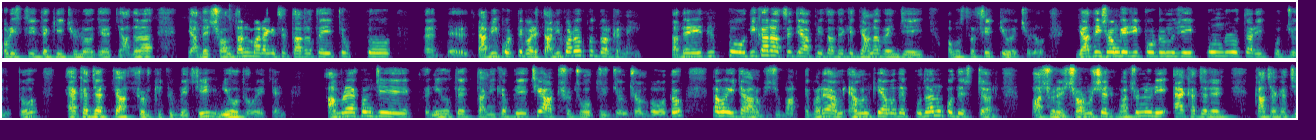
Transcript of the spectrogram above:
পরিস্থিতিটা কি ছিল, যে যারা, যাদের সন্তান মারা গেছে তারা তো এইটুক তো দাবি করতে পারে, দাবি করার তো দরকার নেই। তাদের এইটুক তো অধিকার আছে যে আপনি তাদেরকে জানাবেন যে অবস্থা সৃষ্টি হয়েছিল। জাতিসংঘের রিপোর্ট অনুযায়ী পনেরো তারিখ পর্যন্ত এক হাজার চারশোর কিছু বেশি নিহত হয়েছেন। আমরা এখন যে নিহতের তালিকা পেয়েছি, আটশো চৌত্রিশ জন সম্ভবত, এবং এটা আরও কিছু বাড়তে পারে। এমনকি আমাদের প্রধান উপদেষ্টার ভাষণে, সর্বশেষ ভাষণে উনি এক হাজারের কাছাকাছি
